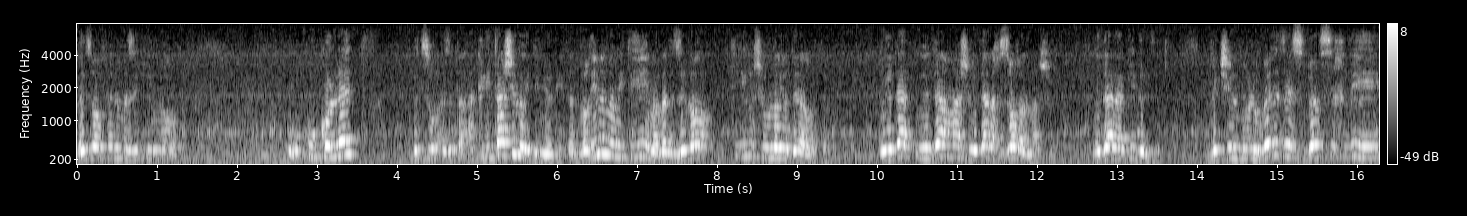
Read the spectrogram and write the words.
באיזה אופן הם מזיקים לו? הוא, הוא קולט בצורה, זאת הקליטה שלו היא דמיונית. הדברים הם אמיתיים, אבל זה לא, כאילו שהוא לא יודע אותם. הוא יודע, הוא יודע משהו, הוא יודע לחזור על משהו, הוא יודע להגיד את זה. וכשמלווה לזה הסבר שכלי,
